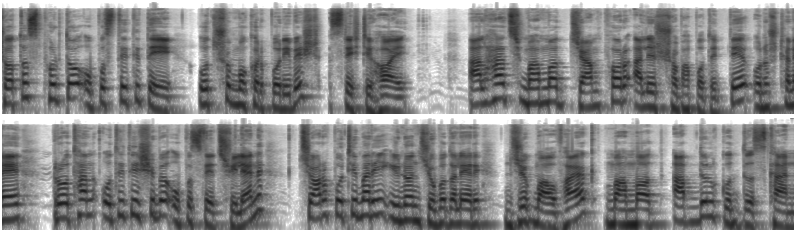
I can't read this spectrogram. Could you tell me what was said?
স্বতঃস্ফূর্ত উপস্থিতিতে উৎসবমুখর পরিবেশ সৃষ্টি হয়। আলহাজ মোহাম্মদ জামফর আলীর সভাপতিত্বে অনুষ্ঠানে প্রধান অতিথি হিসেবে উপস্থিত ছিলেন চরপটিমারি ইউনিয়ন যুবদলের যুগ্ম আহ্বায়ক মোহাম্মদ আব্দুল কুদ্দুস খান।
